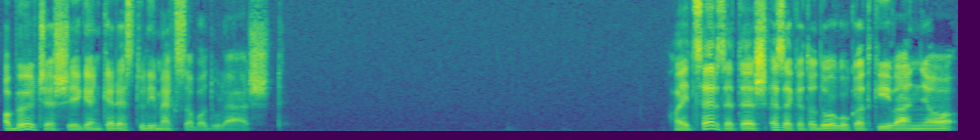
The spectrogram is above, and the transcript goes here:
a bölcsességen keresztüli megszabadulást. Ha egy szerzetes ezeket a dolgokat kívánja,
